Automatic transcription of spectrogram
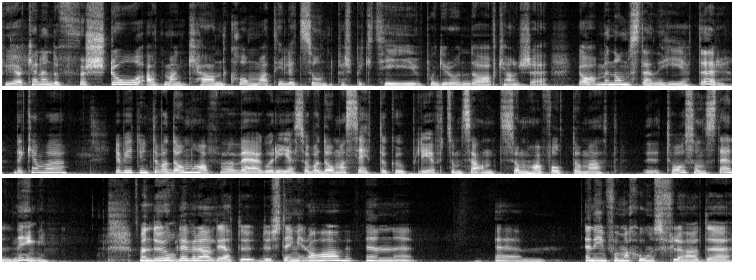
För jag kan ändå förstå att man kan komma till ett sånt perspektiv på grund av kanske, ja men omständigheter. Det kan vara, jag vet ju inte vad de har för väg att resa och vad de har sett och upplevt som sant som har fått dem att eh, ta sån ställning. Men du upplever aldrig att du, du stänger av en, eh, em, en informationsflöde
